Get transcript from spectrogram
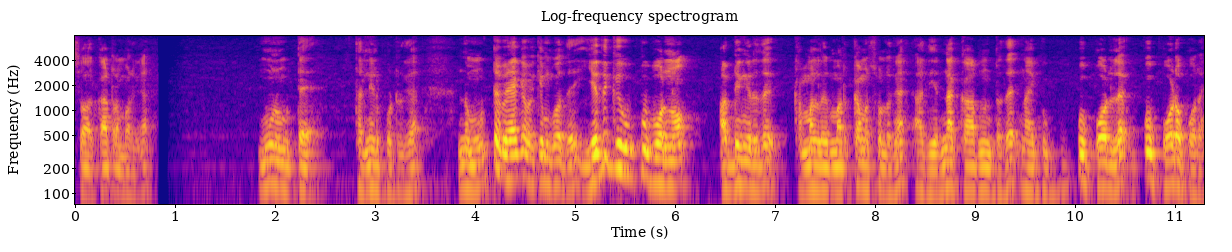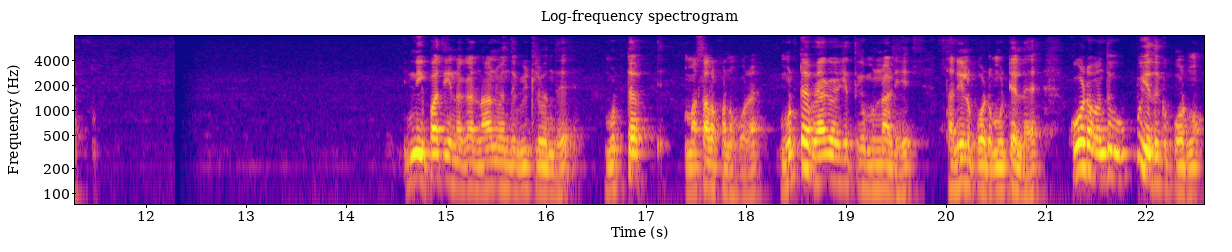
ஸோ அதை காட்டுறேன் பாருங்கள் மூணு முட்டை தண்ணியில் போட்டிருக்கேன். இந்த முட்டை வேக வைக்கும்போது எதுக்கு உப்பு போடணும்? அப்படிங்கிறது கமல் மறக்காமல் சொல்லுங்கள் அது என்ன காரணன்றதை நான் இப்போ உப்பு போடல உப்பு போட போகிறேன் இன்றைக்கி பார்த்தீங்கன்னாக்கா நான் வந்து வீட்டில் வந்து முட்டை மசாலா பண்ண போகிறேன் முட்டை வேக வைக்கிறதுக்கு முன்னாடி தண்ணியில் போட்ட முட்டையில் கூட வந்து உப்பு எதுக்கு போடணும்?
